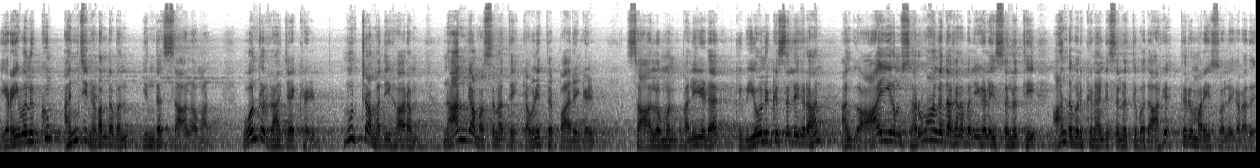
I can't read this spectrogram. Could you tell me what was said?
இறைவனுக்கும் அஞ்சி நடந்தவன் இந்த சாலமன். ஒன்று ராஜாக்கள். மூன்றாம் அதிகாரம் நான்காம் வசனத்தை கவனித்து பாருங்கள். சாலோமன் பலியிட கிவியோனுக்கு செல்லுகிறான். அங்கு ஆயிரம் சர்வாங்க தகன பலிகளை செலுத்தி ஆண்டவருக்கு நன்றி செலுத்துவதாக திருமறை சொல்லுகிறது.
